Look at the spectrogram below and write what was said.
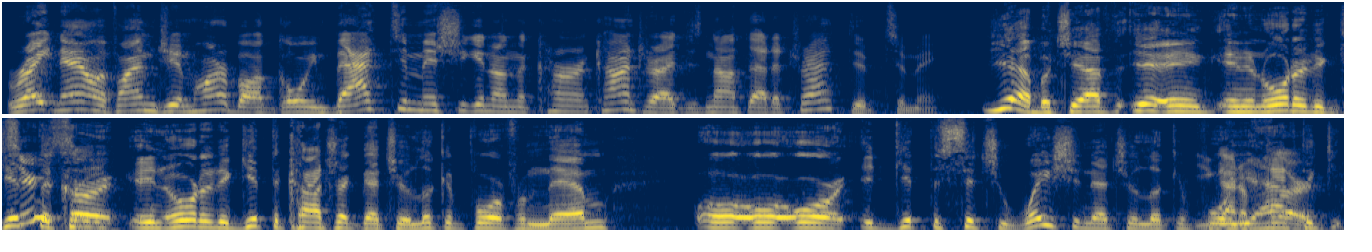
right now, if I'm Jim Harbaugh, going back to Michigan on the current contract is not that attractive to me. Yeah, but you have to, yeah, and, and in order to get Seriously. the current, in order to get the contract that you're looking for from them, or or, or it get the situation that you're looking for, gotta you, have to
